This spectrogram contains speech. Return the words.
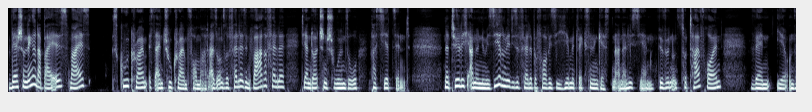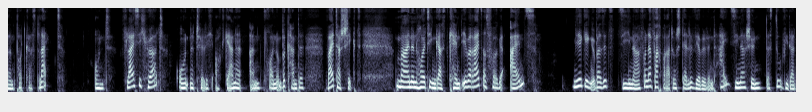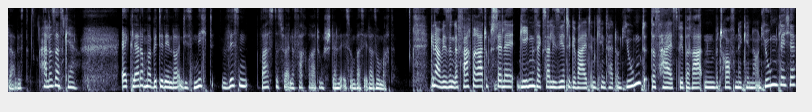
Wer schon länger dabei ist, weiß, School Crime ist ein True Crime Format. Also unsere Fälle sind wahre Fälle, die an deutschen Schulen so passiert sind. Natürlich anonymisieren wir diese Fälle, bevor wir sie hier mit wechselnden Gästen analysieren. Wir würden uns total freuen, wenn ihr unseren Podcast liked und fleißig hört und natürlich auch gerne an Freunde und Bekannte weiterschickt. Meinen heutigen Gast kennt ihr bereits aus Folge 1. Mir gegenüber sitzt Sina von der Fachberatungsstelle Wirbelwind. Hi Sina, schön, dass du wieder da bist. Hallo Saskia. Erklär doch mal bitte den Leuten, die es nicht wissen, was das für eine Fachberatungsstelle ist und was ihr da so macht. Genau, wir sind eine Fachberatungsstelle gegen sexualisierte Gewalt in Kindheit und Jugend. Das heißt, wir beraten betroffene Kinder und Jugendliche,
